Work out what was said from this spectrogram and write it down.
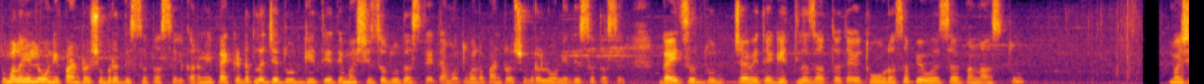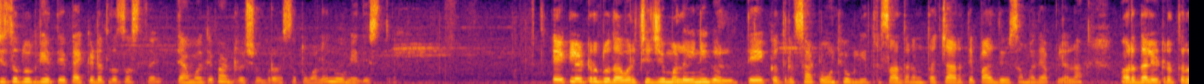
तुम्हाला हे लोणी पांढरं शुभ्र दिसत असेल कारण मी पॅकेटातलं जे दूध घेते ते म्हशीचं दूध असते त्यामुळे तुम्हाला पांढरं शुभ्र लोणी दिसत असेल. गाईचं दूध ज्यावेळी ते घेतलं जातं त्यावेळी थोडंसं पिवळसरपणा असतो. म्हशीचं दूध घेते पॅकेटातलंच असतं त्यामुळे ते पांढरं शुभ्र असं तुम्हाला लोणी दिसतं एक लिटर दुधावरची जी मलई निघेल ते एकत्र साठवून ठेवली तर साधारणतः चार ते पाच दिवसामध्ये आपल्याला अर्धा लिटर तर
